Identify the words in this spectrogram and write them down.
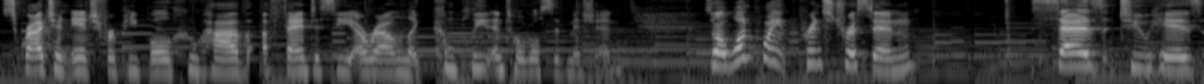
scratch an itch for people who have a fantasy around like complete and total submission so at one point prince tristan says to his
